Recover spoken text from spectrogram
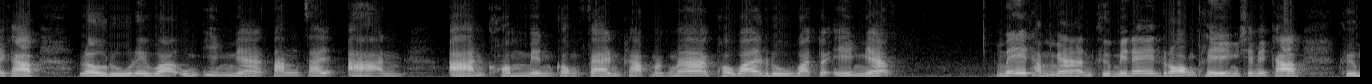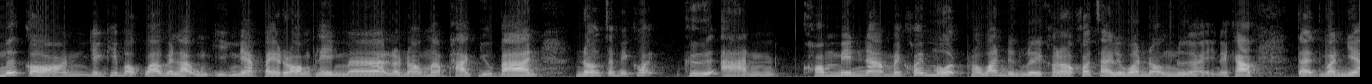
นะครับ เรารู้เลยว่าอุงอิงเนี่ยตั้งใจอ่าน อ่านคอมเมนต์ของแฟนคลับมาก ๆ เพราะว่ารู้ว่าตัวเองเนี่ยไม่ได้ทำงานคือไม่ได้ร้องเพลงใช่ไหมครับ คือเมื่อก่อนอย่างที่บอกว่าเวลาอุงอิงเนี่ยไปร้องเพลงมา แล้วน้องมาพักอยู่บ้าน น้องจะไม่ค่อย คืออ่านคอมเมนต์น่ะไม่ค่อยหมด เพราะว่าหนึ่งเลยเราเข้าใจเลยว่าน้องเหนื่อยนะครับ แต่วันนี้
